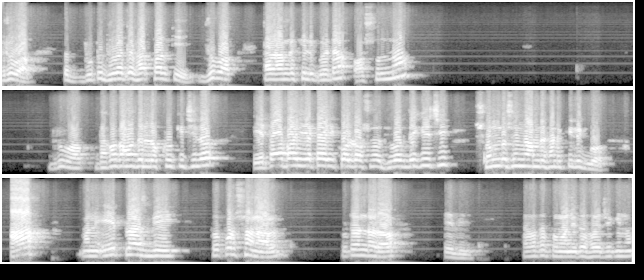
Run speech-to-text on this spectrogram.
ধ্রুবক। তো দুটো ধ্রুবকের ভাগফল কি? ধ্রুবক। তাহলে আমরা কি লিখব এটা? অশূন্য ধ্রুবক। দেখো আমাদের লক্ষ্য কি ছিল? এটা বা এটা ইকুয়াল টু অশূন্য ধ্রুবক দেখিয়েছি। সঙ্গে সঙ্গে আমরা এখানে কি লিখব? আপ মানে A plus B proportional root under of A B তো প্রমাণিত হয়েছে কিনা?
